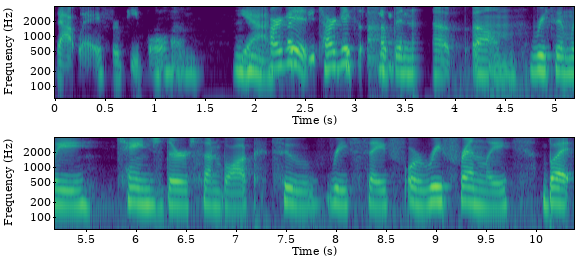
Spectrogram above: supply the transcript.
that way for people. Awesome. Yeah. Mm-hmm. Target Target's up and up um recently change their sunblock to reef safe or reef friendly but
